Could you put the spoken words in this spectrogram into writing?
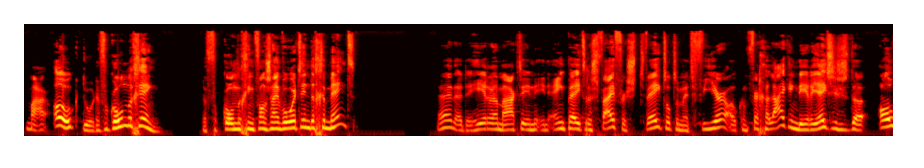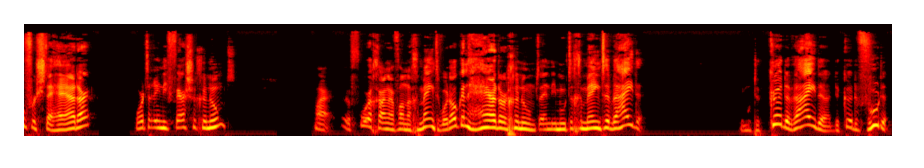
Maar ook door de verkondiging. De verkondiging van zijn woord in de gemeente. De Heer maakte in, in 1 Petrus 5 vers 2 tot en met 4 ook een vergelijking. De Heer Jezus is de overste herder, wordt er in die versen genoemd. Maar de voorganger van een gemeente wordt ook een herder genoemd en die moet de gemeente wijden. Die moet de kudde wijden, de kudde voeden.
